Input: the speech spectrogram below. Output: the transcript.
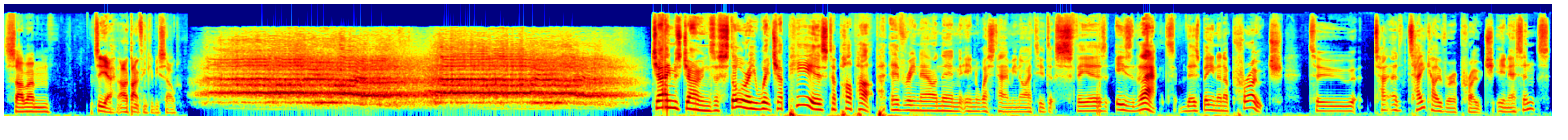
So um, so yeah, I don't think he'd be sold. James Jones, a story which appears to pop up every now and then in West Ham United spheres, is that there's been an approach to ta- a takeover approach in essence.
